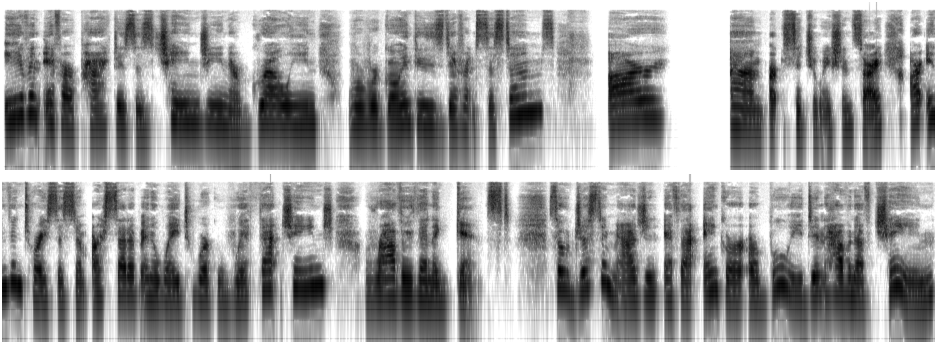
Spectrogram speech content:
Even if our practice is changing or growing, or we're going through these different systems, our um, or situation, sorry, our inventory system are set up in a way to work with that change rather than against. So just imagine if that anchor or buoy didn't have enough chain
